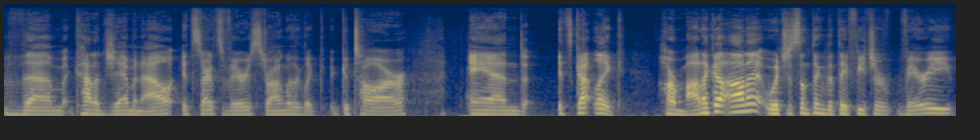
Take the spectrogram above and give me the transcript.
them kind of jamming out. It starts very strong with like guitar and it's got like harmonica on it, which is something that they feature very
